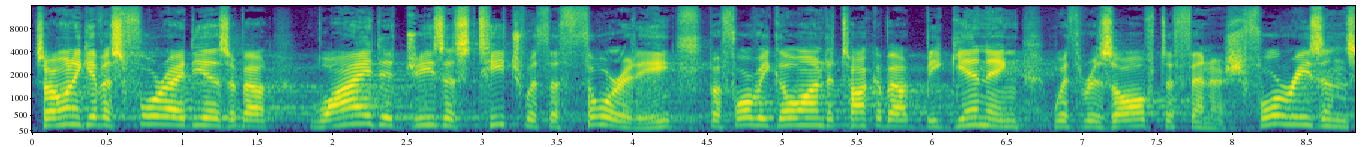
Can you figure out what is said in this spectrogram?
So I want to give us four ideas about why did Jesus teach with authority before we go on to talk about beginning with resolve to finish. Four reasons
